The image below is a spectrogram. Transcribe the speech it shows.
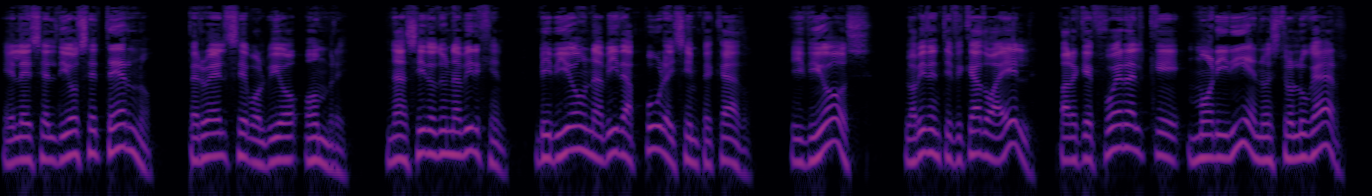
Él es el Dios eterno. Pero Él se volvió hombre. Nacido de una virgen. Vivió una vida pura y sin pecado. Y Dios lo había identificado a Él para que fuera el que moriría en nuestro lugar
